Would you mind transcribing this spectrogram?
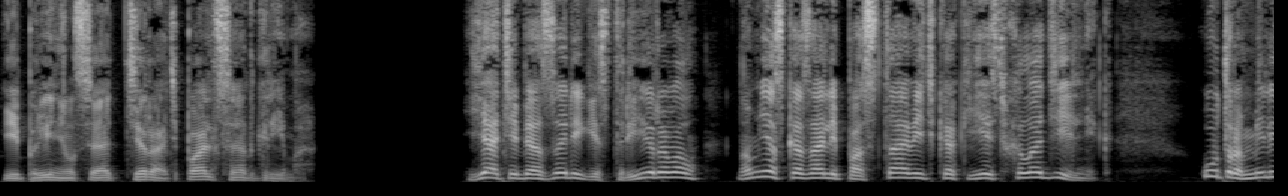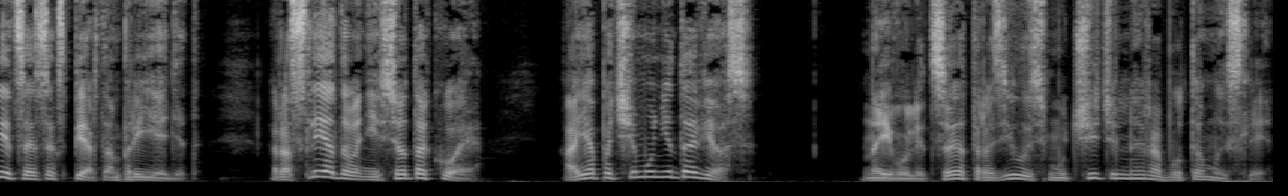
и принялся оттирать пальцы от грима. «Я тебя зарегистрировал, но мне сказали поставить, как есть в холодильник. Утром милиция с экспертом приедет. Расследование и все такое. А я почему не довез?» На его лице отразилась мучительная работа мысли.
